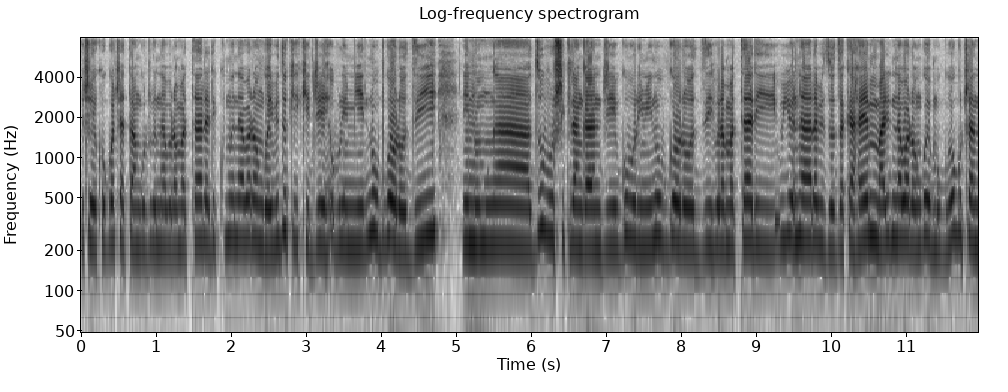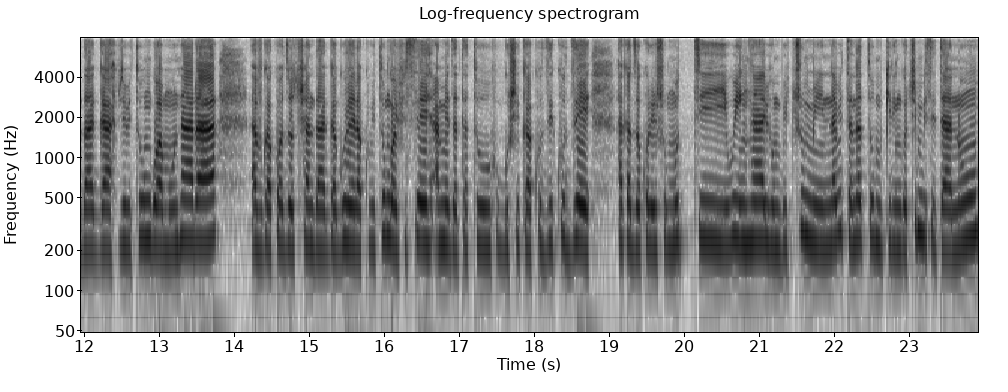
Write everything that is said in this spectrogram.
ico gikorwa catangujwe na buramatara ari kumwe n'abarongoye ibidukikije uburimyi n'ubworozi n'intumwa z'ubushikiranganje bw'uburimyi n'ubworozi buramatari w'iyo ntara bizoza kahema ari na warongoye mu guho gucandaga ibyo bitungwa mu ntara avuga ko azocandaga guhera ku bitungwa bifise amezi atatu gushika kuzikuze hakazokoresha umuti w'inka ibihumbi cumi na bitandatu mu kiringo c'imisi itanu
